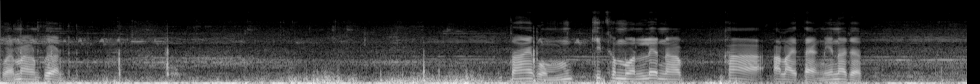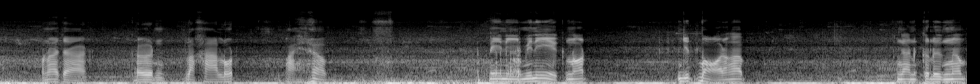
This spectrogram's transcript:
สวยมากเพื่อนถ้าให้ผมคิดคำนวณเล่นนะครับ ค่าอะไรแต่งนี้น่าจะ น่าจะเกินราคารถไปนะครับ นี่นี่มินิอีกน็อตยึดบาะนะครับ งานกระลึงนะครับ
